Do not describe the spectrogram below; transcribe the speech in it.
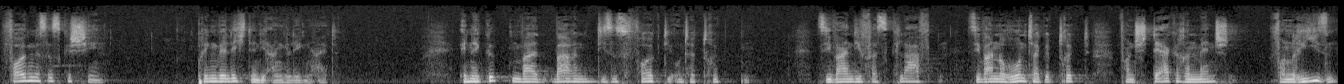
Folgendes ist geschehen. Bringen wir Licht in die Angelegenheit. In Ägypten war, waren dieses Volk die Unterdrückten. Sie waren die Versklavten. Sie waren runtergedrückt von stärkeren Menschen, von Riesen.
